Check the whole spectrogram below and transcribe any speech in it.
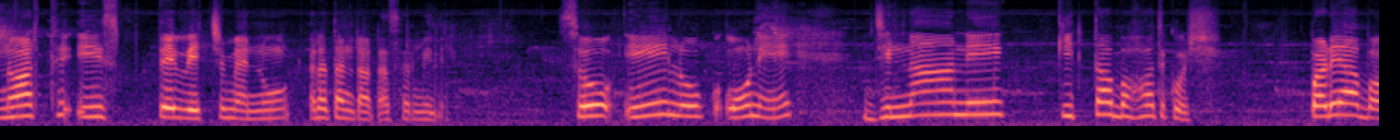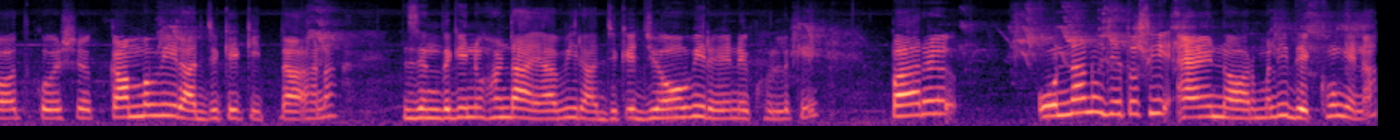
ਨਾਰਥ ਈਸਟ ਦੇ ਵਿੱਚ ਮੈਨੂੰ ਰਤਨ ਟਾਟਾ ਸਰ ਮਿਲੇ। ਸੋ ਇਹ ਲੋਕ ਉਹ ਨੇ ਜਿਨ੍ਹਾਂ ਨੇ ਕੀਤਾ ਬਹੁਤ ਕੁਝ ਪੜਿਆ ਬਹੁਤ ਕੁਝ ਕੰਮ ਵੀ ਰੱਜ ਕੇ ਕੀਤਾ, ਹਨਾ। ਜ਼ਿੰਦਗੀ ਨੂੰ ਹੰਡਾਇਆ ਵੀ ਰੱਜ ਕੇ, ਜਿਉਂ ਵੀ ਰਹੇ ਨੇ ਖੁੱਲ ਕੇ। ਪਰ ਉਹਨਾਂ ਨੂੰ ਜੇ ਤੁਸੀਂ ਐ ਨਾਰਮਲੀ ਦੇਖੋਗੇ ਨਾ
